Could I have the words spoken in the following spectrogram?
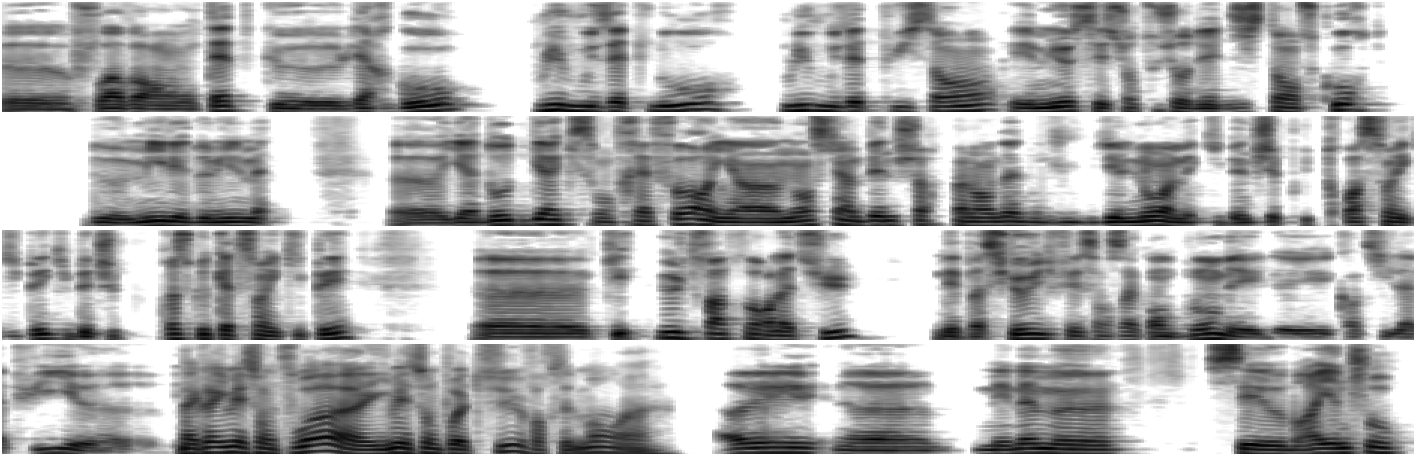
euh, faut avoir en tête que l'ergo, plus vous êtes lourd, plus vous êtes puissant, et mieux c'est surtout sur des distances courtes de 1000 et 2000 mètres. Euh, il y a d'autres gars qui sont très forts. Il y a un ancien bencher palandais, j'ai oublié le nom, un mec qui benchait plus de 300 équipés, qui benchait presque 400 équipés, euh, qui est ultra fort là-dessus, mais parce que il fait 150 plombes et, quand il appuie. Euh, bah quand il met son poids, euh, il met son poids dessus, forcément. Ah oui, euh, mais même euh, c'est Brian Shaw,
